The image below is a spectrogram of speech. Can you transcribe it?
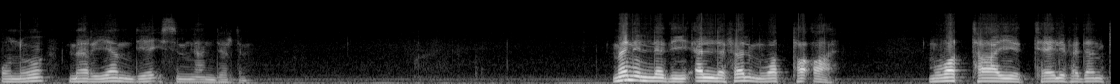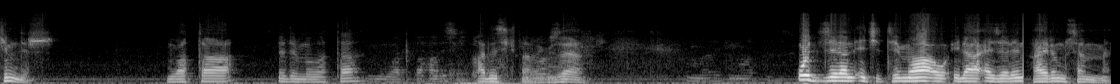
onu Meryem diye isimlendirdim. Men illezî ellefel muvatta'a Muvatta'yı telif eden kimdir? Muvatta nedir muvatta? Muvatta hadis kitabı. Hadis kitabı. Güzel. Uccilel ictima'u ila ecelin gayrı musemmen.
